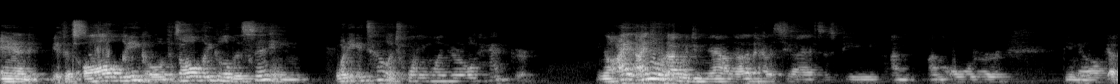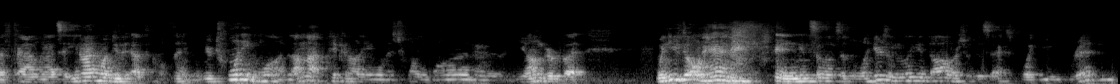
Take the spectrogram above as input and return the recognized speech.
And if it's all legal, if it's all legal the same, what do you tell a 21-year-old hacker? You know, I, I know what I would do now, now that I have a CISSP, I'm, I'm older, you know, I've got a family, I'd say, you know, I want to do the ethical thing. When you're 21, and I'm not picking on anyone that's 21 or younger, but when you don't have anything and someone says, well, here's a million dollars for this exploit you've written,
